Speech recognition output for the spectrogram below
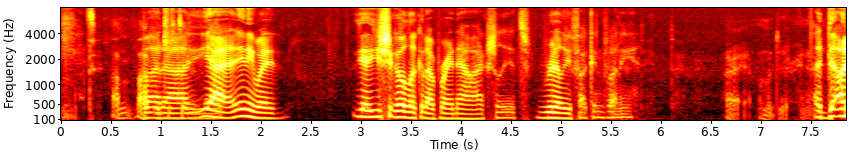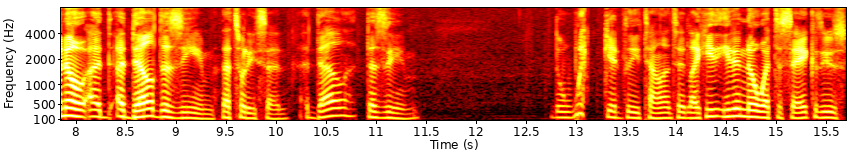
I'm, I'm But uh, yeah, anyway, yeah, you should go look it up right now. Actually, it's really fucking funny. All right, I'm gonna do it right now. Ad- uh, no, Ad- Adele Dazeem. That's what he said. Adele Dazeem. The wickedly talented. Like he he didn't know what to say because he was.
